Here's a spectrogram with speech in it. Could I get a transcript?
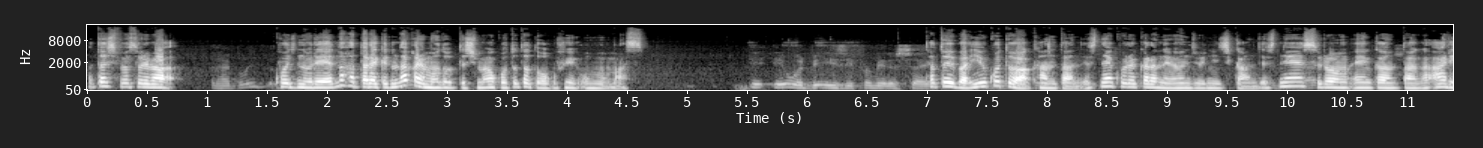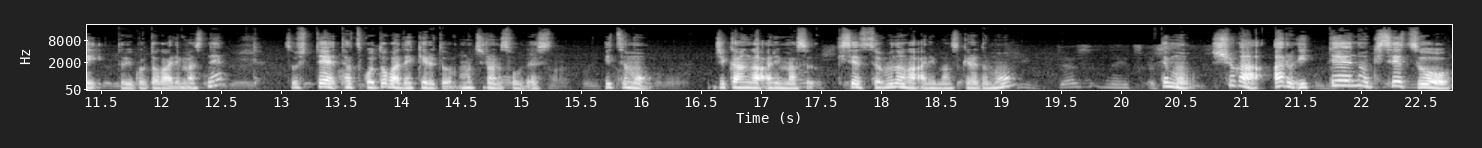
私はそれは個人の霊の働きの中に戻ってしまうことだというふうに思います。例えば言うことは簡単ですね。これからの40日間ですね。スローンエンカウンターがありということがありますね。そして立つことができると、もちろんそうです。いつも時間があります。季節というものがありますけれども。でも、主がある一定の季節を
